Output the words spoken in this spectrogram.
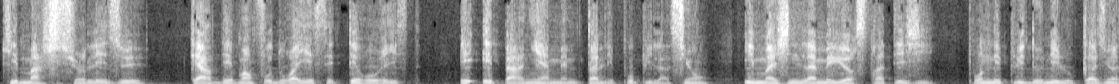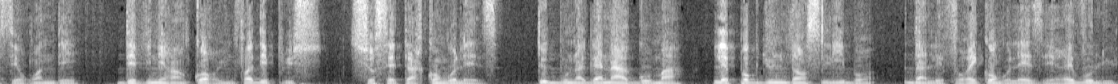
qui marchent sur les œufs car devant foudroyer ces terroristes et épargner en même temps les populations, imaginent la meilleure stratégie pour ne plus donner l'occasion à ces Rwandais de venir encore une fois de plus sur cette terre congolaise. De Bunagana à Goma, l'époque d'une danse libre dans les forêts congolaises est révolue.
